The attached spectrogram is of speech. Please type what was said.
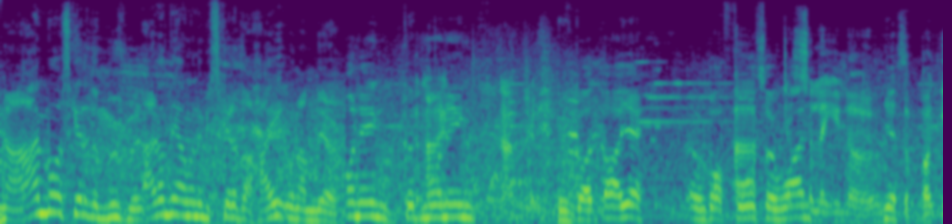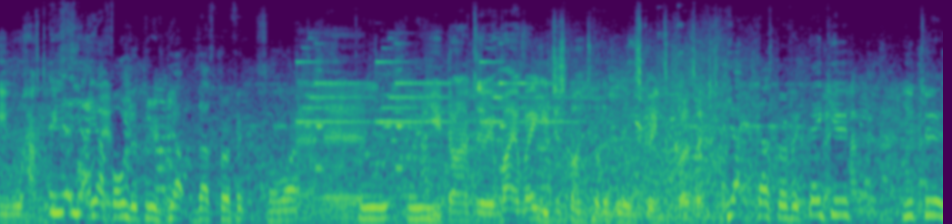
Nah, I'm more scared of the movement. I don't think I'm going to be scared of the height when I'm there. Morning. Good morning. No, I'm kidding. We've got oh yeah, we've got four. so Uh, Just one. to let you know, Yes. the buggy will have to be Yeah, yeah, yeah, folded. fold it through. Yep, that's perfect. So one, And two, then three. You don't have to do it right away. You just go into the green screen to close it. Yeah, that's perfect. Thank you. You too.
